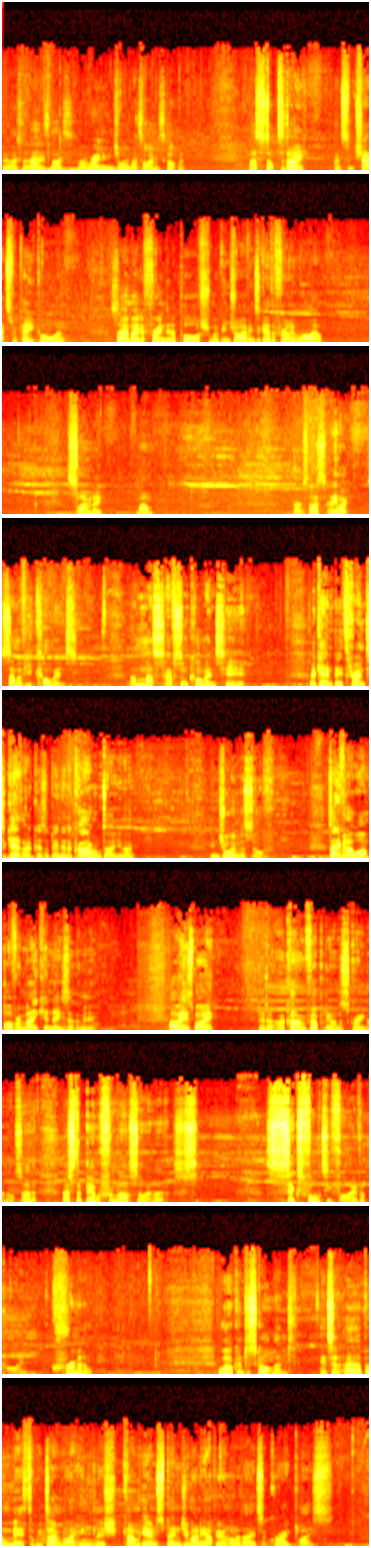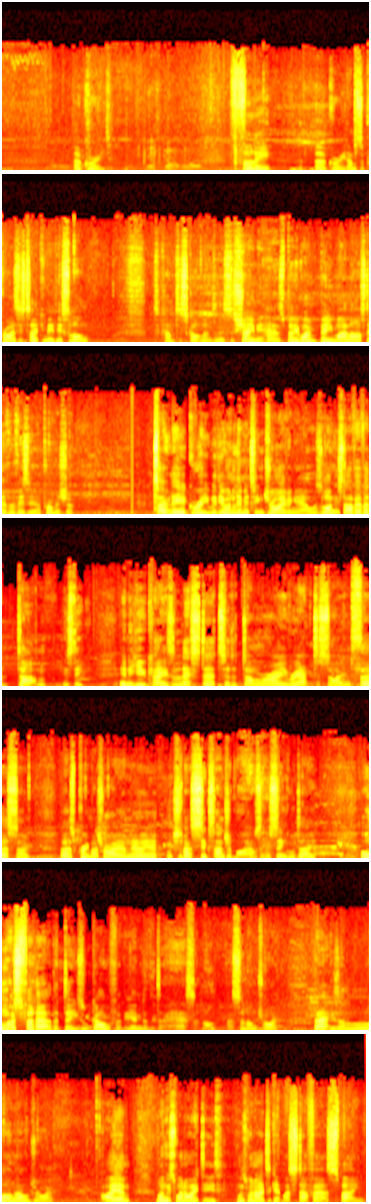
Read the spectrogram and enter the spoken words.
But oh, it's nice. I'm really enjoying my time in Scotland. I stopped today, had some chats with people, and so I made a friend in a Porsche, and we've been driving together for a little while. Slowly, mum. That's nice. Anyway, some of your comments. I must have some comments here Again, bit thrown together because I've been in a car all day, you know, enjoying myself. Don't even know why I'm bothering making these at the minute. Oh, here's my. I can't remember if I put it on the screen or not. So that's the bill from last night. Look, six forty-five a pint. Criminal. Welcome to Scotland. It's an urban myth that we don't like English. Come here and spend your money up here on holiday. It's a great place. Agreed. Fully agreed. I'm surprised it's taken me this long come to Scotland, and it's a shame it has, but it won't be my last ever visit, I promise you. Totally agree with you on limiting driving hours. Longest I've ever done is the in the UK is Leicester to the Dounreay reactor site in Thurso. That's pretty much where I am now, yeah, which is about 600 miles in a single day. Almost fell out of the diesel Golf at the end of the day. That's a long, that's a long drive. That is a long old drive. I am um, longest one I did was when I had to get my stuff out of Spain,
